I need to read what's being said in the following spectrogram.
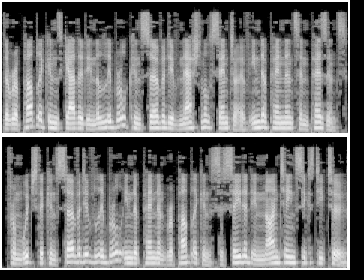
the Republicans gathered in the Liberal Conservative National Center of Independents and Peasants, from which the Conservative Liberal Independent Republicans seceded in 1962.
